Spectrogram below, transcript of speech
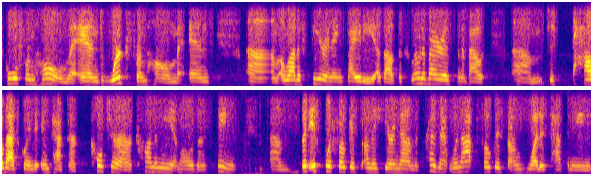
school from home and work from home, and um, a lot of fear and anxiety about the coronavirus and about um, just how that's going to impact our culture, our economy, and all of those things. Um, but if we're focused on the here and now and the present, we're not focused on what is happening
